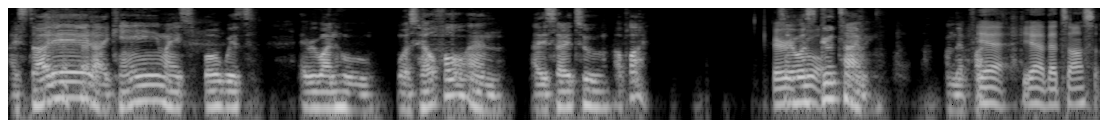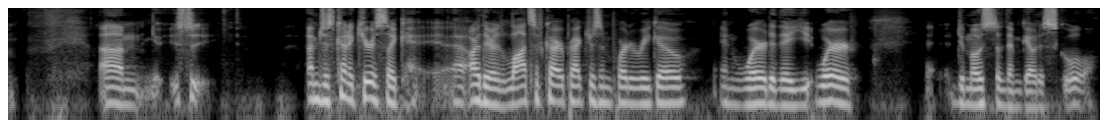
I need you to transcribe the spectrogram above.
I studied, I came, I spoke with everyone who was helpful, and I decided to apply. Very so it was cool. good timing on that part. Yeah, yeah, that's awesome. Um, so I'm just kind of curious. Like, are there lots of chiropractors in Puerto Rico, and where do they? Where do most of them go to school?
